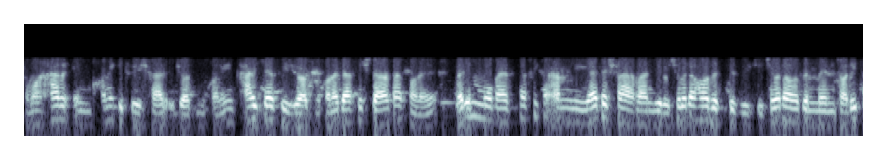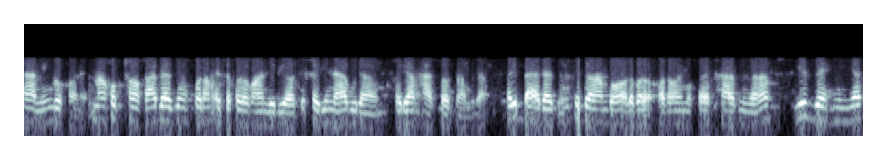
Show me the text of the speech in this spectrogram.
شما هر امکانی که توی شهر ایجاد می‌کنین هر کسی ایجاد می‌کنه دستش درد نکنه ولی موظفی که امنیت شهروندی رو چه به لحاظ فیزیکی چه به لحاظ منتالی تامین بکنه. من خب تا قبل از این خودم استفاده کننده بیارتی خیلی نبودم. خیلی هم حساس نبودم. ولی بعد از اینکه دارم با با آدمای مختلف حرف می‌زنم یه ذهنیت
